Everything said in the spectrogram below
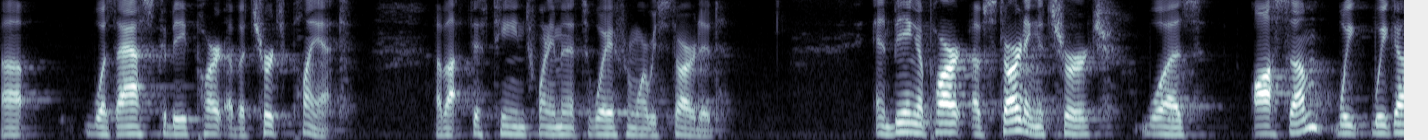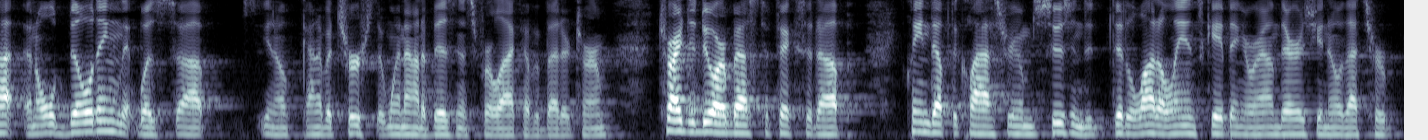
Uh, was asked to be part of a church plant about 15, 20 minutes away from where we started. And being a part of starting a church was awesome. We, we got an old building that was, uh, you know, kind of a church that went out of business, for lack of a better term. Tried to do our best to fix it up, cleaned up the classrooms. Susan did, did a lot of landscaping around there. As you know, that's her,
